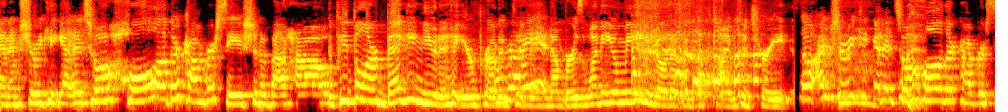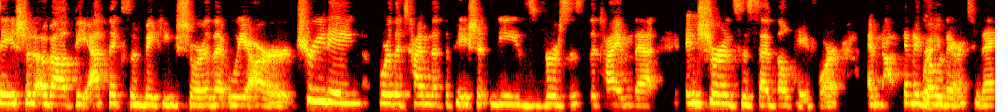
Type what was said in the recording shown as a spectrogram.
And I'm sure we could get into a whole other conversation about how the people are begging you to hit your productivity right? numbers. What do you mean you don't have enough time to treat? So I'm sure we could get into a whole other conversation about the ethics of making sure that we are treating for the time that the patient needs versus the time that insurance has said they'll pay for. I'm not going to go there today.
